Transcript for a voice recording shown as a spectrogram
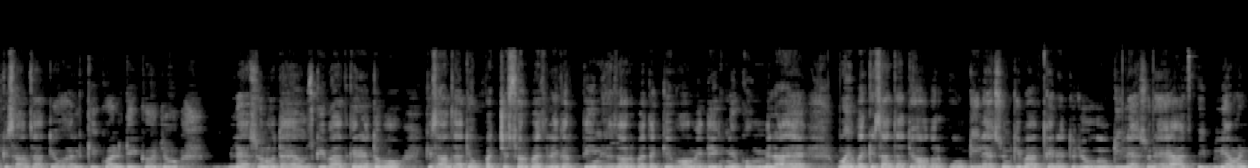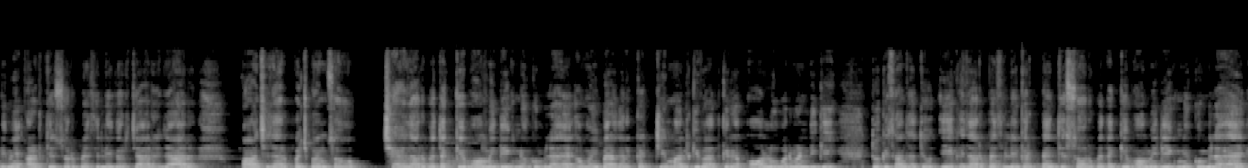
किसान साथियों, हल्की क्वालिटी को जो लहसुन होता है, उसकी बात करें तो वो किसान साथियों पच्चीस सौ रुपये से लेकर तीन हज़ार रुपये तक के भाव में देखने को मिला है। वहीं पर किसान साथियों, अगर ऊँटी लहसुन की बात करें तो जो ऊँटी लहसुन है, आज पीपलिया मंडी में अड़तीस सौ रुपये से लेकर चार हज़ार पाँच हज़ार पचपन सौ छः हज़ार रुपये तक के भाव में देखने को मिला है। वहीं पर अगर कच्चे माल की बात करें ऑल ओवर मंडी की तो किसान साथियों, एक हज़ार रुपये से लेकर पैंतीस सौ रुपये तक के भाव में देखने को मिला है।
